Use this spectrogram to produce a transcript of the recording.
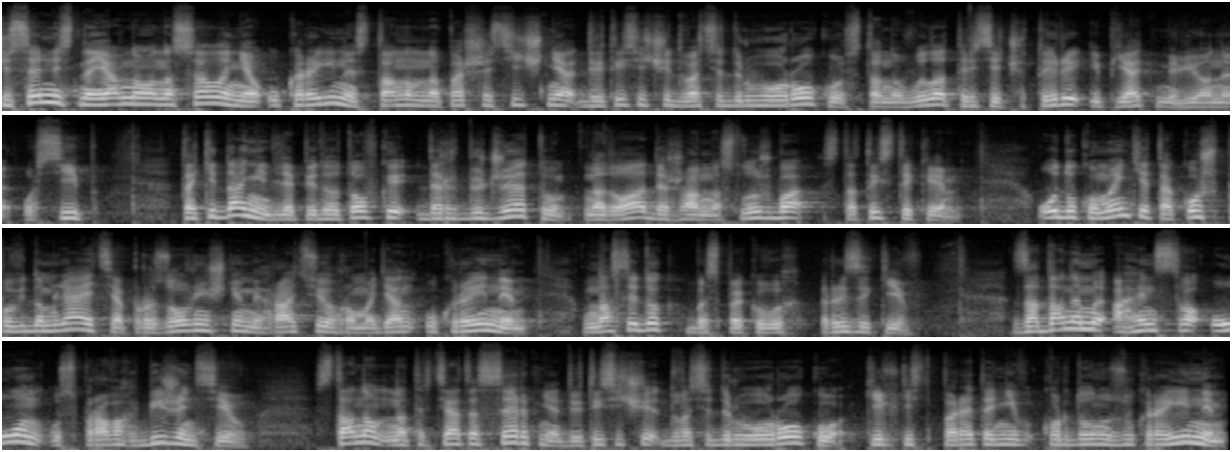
Чисельність наявного населення України станом на 1 січня 2022 року становила 34,5 мільйони осіб. Такі дані для підготовки держбюджету надала Державна служба статистики. У документі також повідомляється про зовнішню міграцію громадян України внаслідок безпекових ризиків. За даними Агентства ООН у справах біженців, станом на 30 серпня 2022 року кількість перетинів кордону з України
